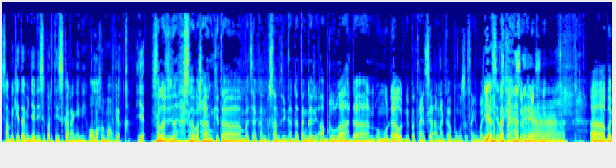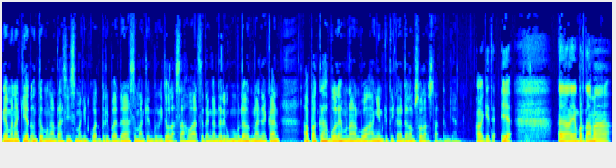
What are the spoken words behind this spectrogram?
sampai kita menjadi seperti sekarang ini. Wallahul muwaffiq. Ya. Selanjutnya, sahabat Hang, kita membacakan pesan singkat datang dari Abdullah dan Ummu Daud. Ini pertanyaan saya anak gabung, Ustaz Sangi banyak Iya, silakan. Ya. Eh, bagaimana kiat untuk mengatasi semakin kuat beribadah, semakin bergejolak sahwat? Sedangkan dari Ummu Daud menanyakan, apakah boleh menahan buang angin ketika dalam sholat, Ustaz? Demikian. Oh gitu. Iya. Eh, yang pertama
